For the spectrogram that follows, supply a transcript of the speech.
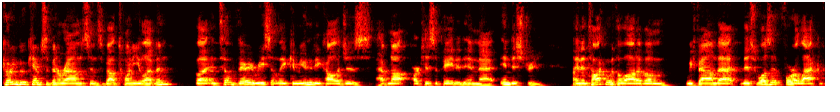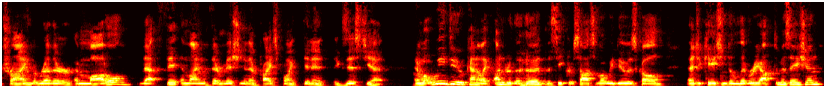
Coding boot camps have been around since about 2011, but until very recently, community colleges have not participated in that industry. And in talking with a lot of them, we found that this wasn't for a lack of trying, but rather a model that fit in line with their mission and their price point didn't exist yet. And what we do, kind of like under the hood, the secret sauce of what we do is called education delivery optimization.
